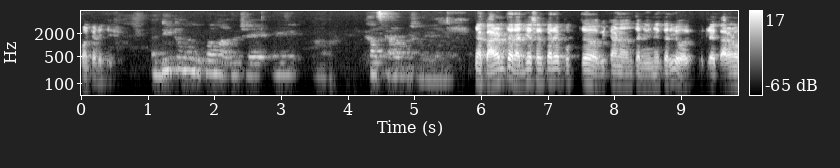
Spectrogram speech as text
પહોંચાડી દઈશું ડી મૂકવામાં આવ્યું છે એ ખાસ કારણ ના કારણ તો રાજ્ય સરકારે પુખ્ત વિચારણા અંતે નિર્ણય કર્યો હોય એટલે કારણો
